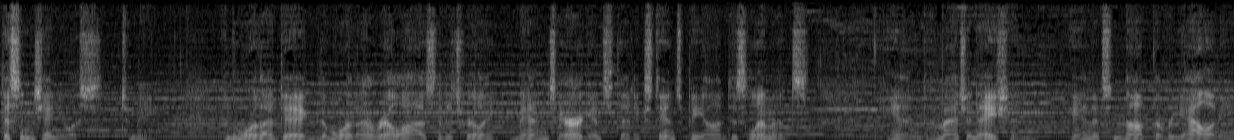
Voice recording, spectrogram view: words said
disingenuous to me. And the more that I dig, the more that I realize that it's really man's arrogance that extends beyond his limits and imagination, and it's not the reality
